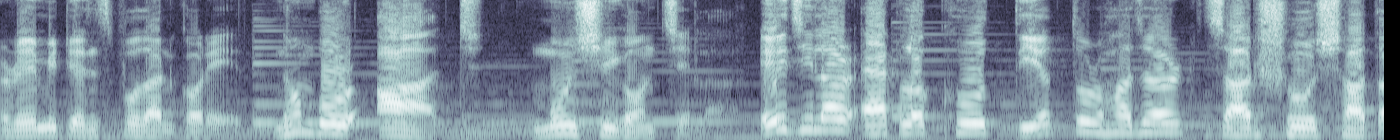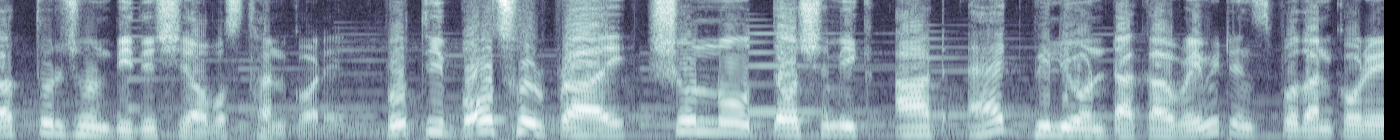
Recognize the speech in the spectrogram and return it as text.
রেমিটেন্স প্রদান করে। নম্বর আট, মুন্সীগঞ্জ জেলা। এই জেলার এক লক্ষ তিয়াত্তর হাজার চারশো সাতাত্তর জন বিদেশে অবস্থান করেন প্রতি বছর প্রায় শূন্য দশমিক আট এক বিলিয়ন টাকা রেমিটেন্স প্রদান করে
